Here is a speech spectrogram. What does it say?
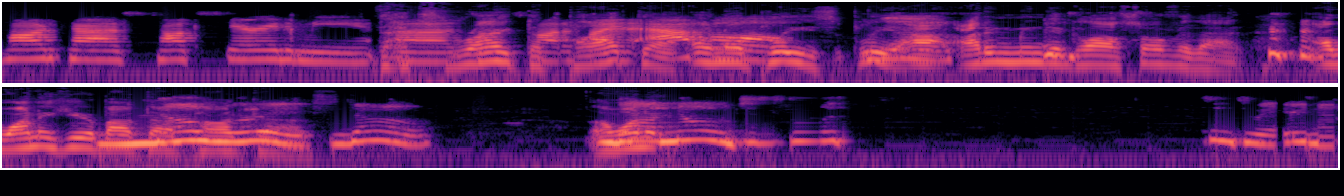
podcast, Talk Scary to Me. That's uh, right, the podcast. Oh no, please, please. Yes. I, I didn't mean to gloss over that. I want to hear about that no podcast. worries. No. I want yeah, to. no, just listen to it.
